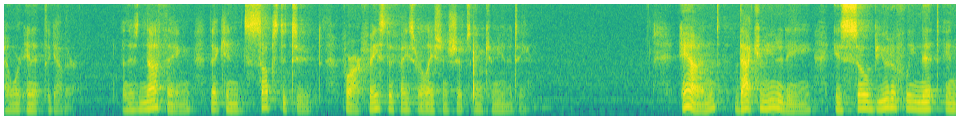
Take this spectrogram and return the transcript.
and we're in it together. And there's nothing that can substitute for our face to face relationships in community. And that community is so beautifully knit in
